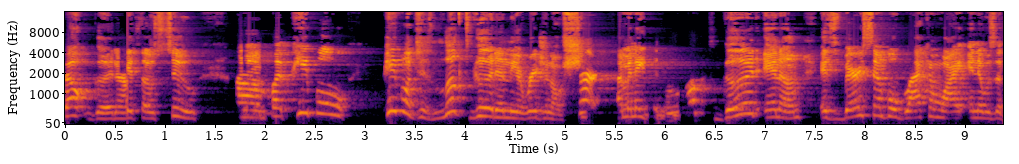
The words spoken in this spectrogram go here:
felt good, I get those too. Um, but people, people just looked good in the original shirt. I mean, they looked good in them. It's very simple, black and white, and it was a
